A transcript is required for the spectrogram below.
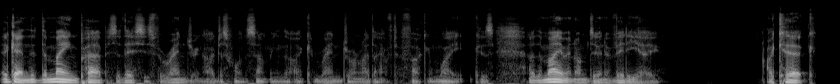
again, the, the, main purpose of this is for rendering. I just want something that I can render on. I don't have to fucking wait because at the moment I'm doing a video. I cook,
